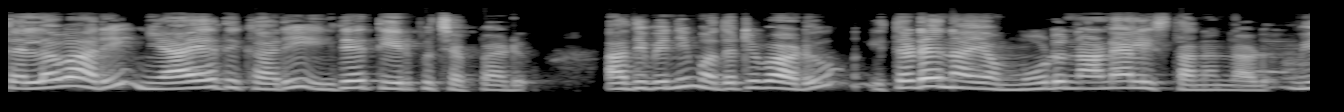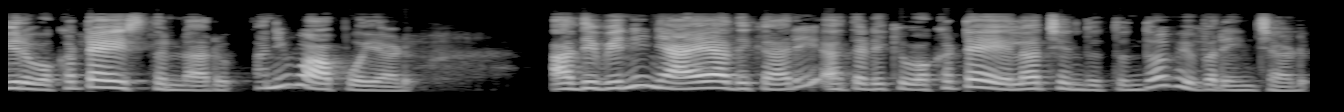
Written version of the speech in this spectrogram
తెల్లవారి న్యాయాధికారి ఇదే తీర్పు చెప్పాడు. అది విని మొదటివాడు ఇతడే నయం మూడు నాణేలు ఇస్తానన్నాడు. మీరు ఒకటే ఇస్తున్నారు అని వాపోయాడు. అది విని న్యాయాధికారి అతడికి ఒకటే ఎలా చెందుతుందో వివరించాడు.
